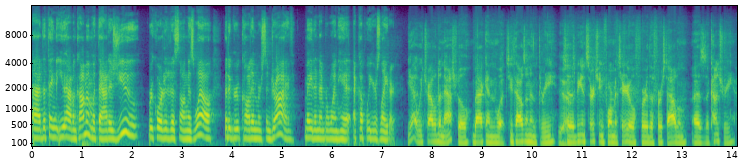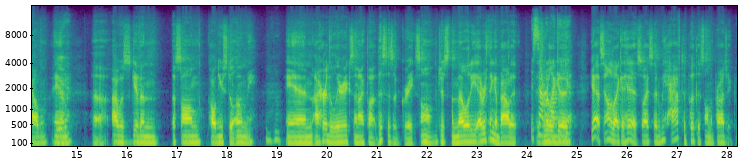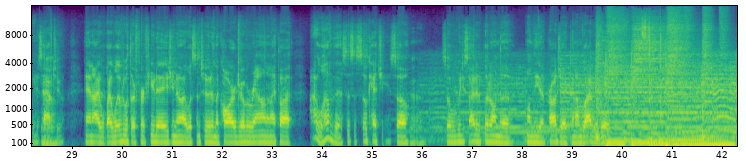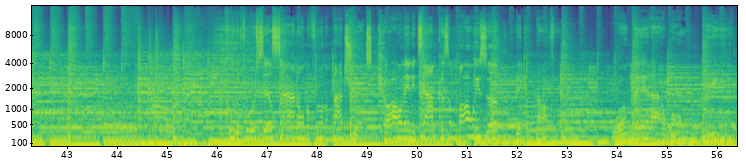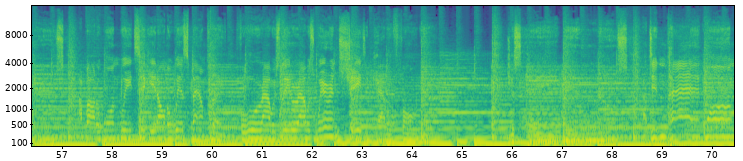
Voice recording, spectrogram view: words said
uh, the thing that you have in common with that is you recorded a song as well that a group called Emerson Drive made a number one hit a couple years later. Yeah, we traveled to Nashville back in what 2003 Yeah. to begin searching for material for the first album as a country album, and uh, I was given a song called "You Still Own Me," Mm-hmm. and I heard the lyrics and I thought this is a great song. Just the melody, everything about it It is really like a good. hit. Yeah, it sounded like a hit. So I said we have to put this on the project. We just have to. And I, I lived with her for a few days. You know, I listened to it in the car, drove around, and I thought I love this. This is so catchy. So. yeah. So we decided to put it on the on the uh, project, and I'm glad we did. Sale sign on the front of my truck. Call anytime, cause I'm always up making an offer. One that I won't refuse. I bought a one way ticket on the westbound plane. Four hours later, I was wearing shades in California. Just hanging loose. I didn't pack one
